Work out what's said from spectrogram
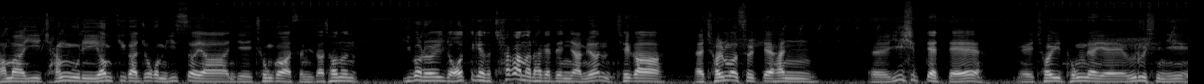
아마 이 작물이 염기가 조금 있어야 이제 좋은 것 같습니다. 저는 이거를 어떻게 해서 차감을 하게 됐냐면 제가 에, 젊었을 때 한 20대 때 에, 저희 동네에 어르신이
